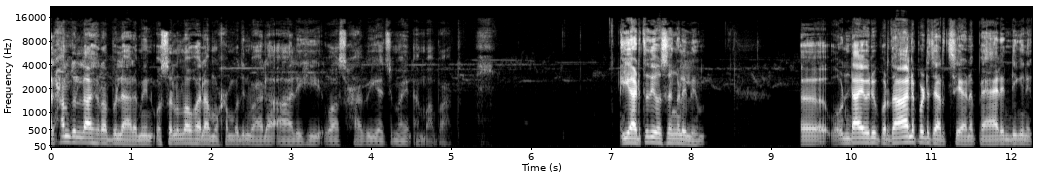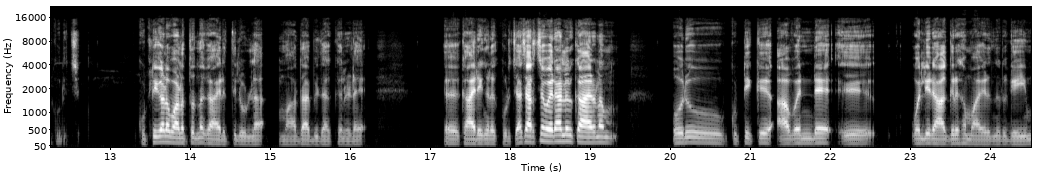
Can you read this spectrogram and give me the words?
അൽഹംദുലില്ലാഹി റബുൽ ആലമീൻ. വസല്ലല്ലാഹു അല മുഹമ്മദിൻ വാല ആലിഹി വസ്ഹാബി അജ്മൈൻ അമ്മാബാദ് ഈ അടുത്ത ദിവസങ്ങളിൽ ഉണ്ടായ ഒരു പ്രധാനപ്പെട്ട ചർച്ചയാണ് പാരന്റിങ്ങിനെ കുറിച്ച്. കുട്ടികളെ വളർത്തുന്ന കാര്യത്തിലുള്ള മാതാപിതാക്കളുടെ കാര്യങ്ങളെക്കുറിച്ച്. ആ ചർച്ച വരാനൊരു കാരണം ഒരു കുട്ടിക്ക് അവന്റെ ഏഹ്, വലിയൊരു ആഗ്രഹമായിരുന്ന ഒരു ഗെയിം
